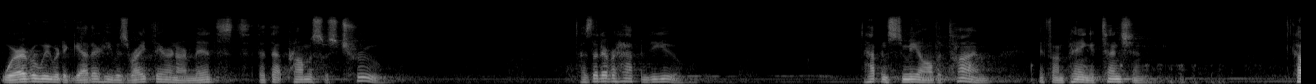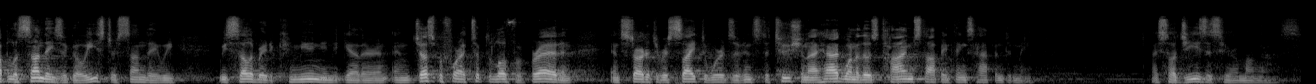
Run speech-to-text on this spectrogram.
wherever we were together, He was right there in our midst, that that promise was true. Has that ever happened to you? It happens to me all the time if I'm paying attention. A couple of Sundays ago, Easter Sunday, we, we celebrated communion together. And, and just before I took the loaf of bread and, and started to recite the words of institution, I had one of those time stopping things happen to me. I saw Jesus here among us.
